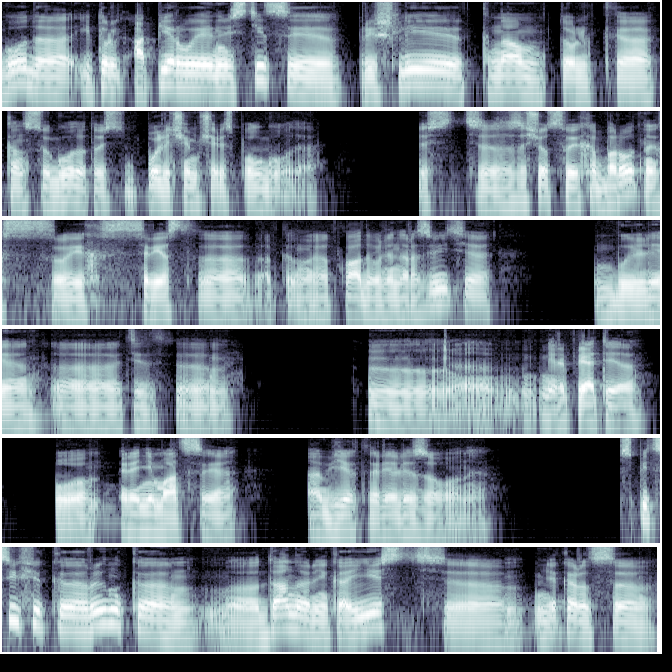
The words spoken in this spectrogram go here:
года. И только, а первые инвестиции пришли к нам только к концу года, то есть более чем через полгода. То есть э, за счет своих оборотных, своих средств э, от- откладывали на развитие. Были э, эти мероприятия по реанимации объекта реализованы. Специфика рынка, да, наверняка есть. Мне кажется,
